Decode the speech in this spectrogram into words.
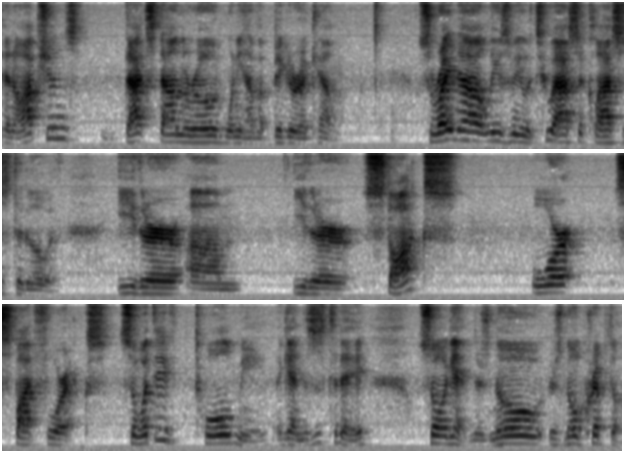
and options. That's down the road when you have a bigger account. So right now, it leaves me with two asset classes to go with, either um, either stocks or spot forex. So what they've told me again, this is today. So again, there's no there's no crypto,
